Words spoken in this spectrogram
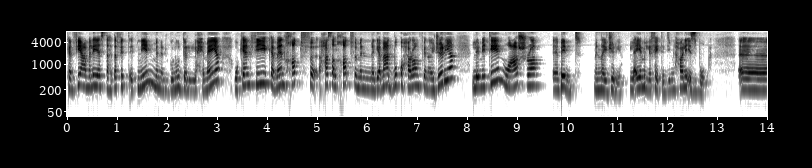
كان في عملية استهدفت اتنين من الجنود الحماية وكان في كمان خطف حصل خطف من جماعة بوكو حرام في نيجيريا ل 210 بنت من نيجيريا الأيام اللي فاتت دي من حوالي أسبوع. آه،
